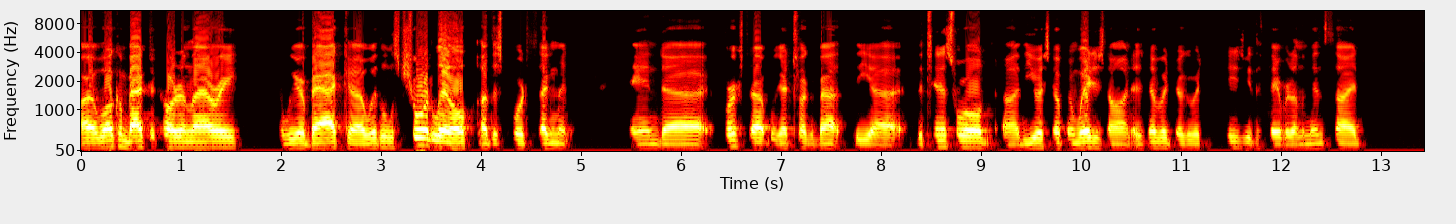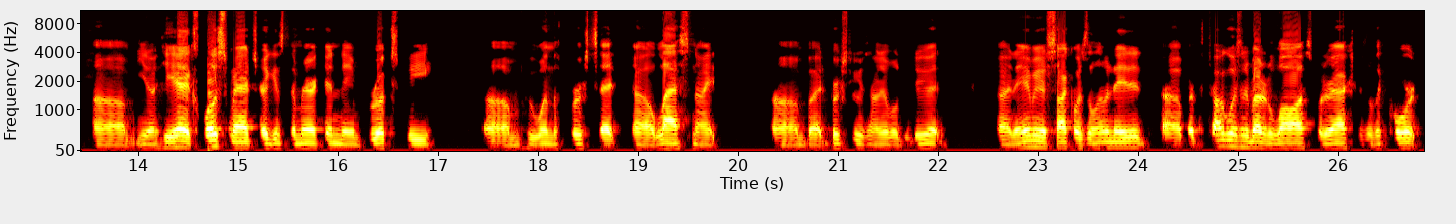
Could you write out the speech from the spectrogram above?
all right, welcome back to Carter and Lowry. We are back uh, with a little short little of the sports segment. And uh, first up, we got to talk about the uh, the tennis world. Uh, the U.S. Open wages on as Novak Djokovic continues to be the favorite on the men's side. Um, you know, he had a close match against an American named Brooksby, um, who won the first set uh, last night, um, but Brooksby was not able to do it. Uh, Naomi Osaka was eliminated, but the talk wasn't about her loss, but her actions on the court.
